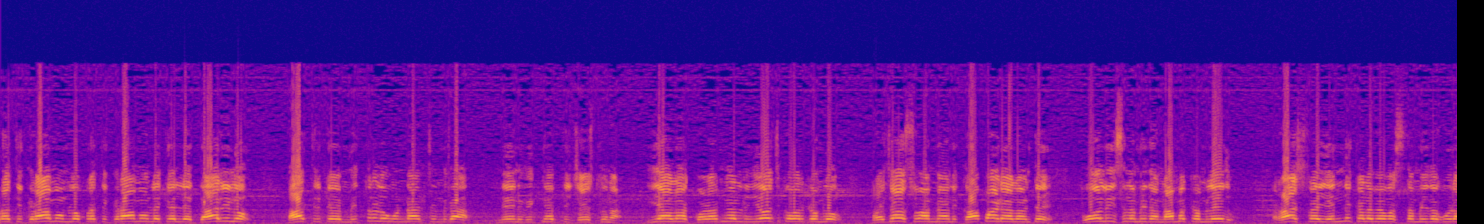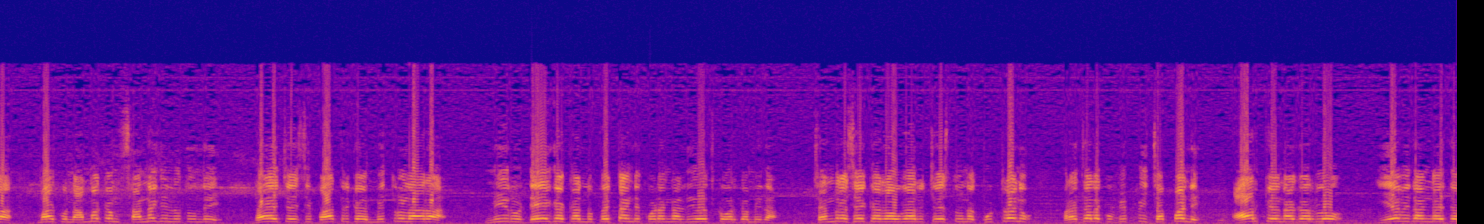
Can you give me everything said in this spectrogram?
ప్రతి గ్రామంలో ప్రతి గ్రామంలోకి వెళ్ళే దారిలో పాత్రికేయ మిత్రులు ఉండాల్సిందిగా నేను విజ్ఞప్తి చేస్తున్నా. ఇవాళ కొడంగల్ నియోజకవర్గంలో ప్రజాస్వామ్యాన్ని కాపాడాలంటే పోలీసుల మీద నమ్మకం లేదు. రాష్ట్ర ఎన్నికల వ్యవస్థ మీద కూడా మాకు నమ్మకం సన్నగిల్లుతుంది. దయచేసి పాత్రికేయ మిత్రులారా మీరు డేగ కన్ను పెట్టండి కొడంగల్ నియోజకవర్గం మీద. చంద్రశేఖరరావు గారు చేస్తున్న కుట్రను ప్రజలకు విప్పి చెప్పండి. ఆర్కే నగర్లో ఏ విధంగా అయితే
